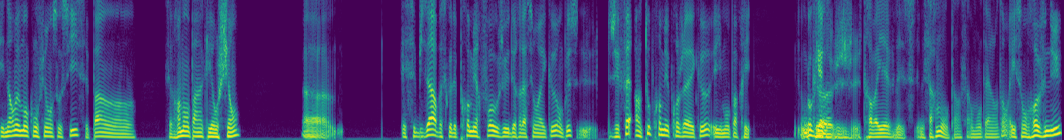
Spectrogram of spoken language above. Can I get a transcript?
énormément confiance aussi. C'est pas un, c'est vraiment pas un client chiant. Euh, et c'est bizarre parce que les premières fois où j'ai eu des relations avec eux, en plus, j'ai fait un tout premier projet avec eux et ils m'ont pas pris. Donc, euh, je travaillais, mais ça remonte, hein, ça remontait à longtemps. Et ils sont revenus.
